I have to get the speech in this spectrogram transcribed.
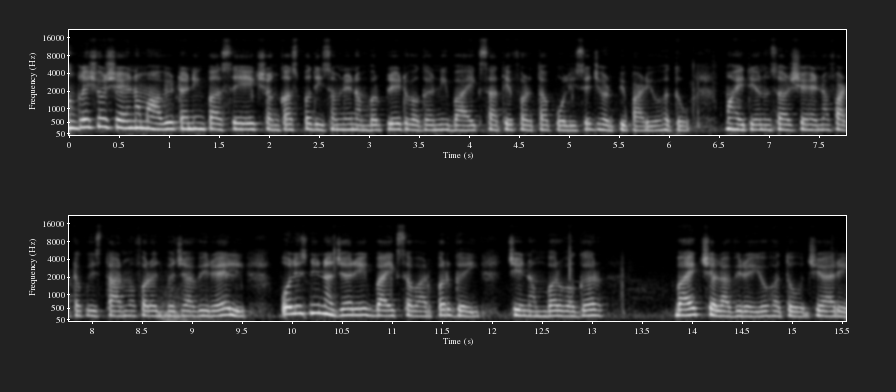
અંકલેશ્વર શહેરના મહાવીર ટર્નિંગ પાસે એક શંકાસ્પદ ઇસમને નંબર પ્લેટ વગરની બાઇક સાથે ફરતા પોલીસે ઝડપી પાડ્યો હતો. માહિતી અનુસાર શહેરના ફાટક વિસ્તારમાં ફરજ બજાવી રહેલી પોલીસની નજર એક બાઇક સવાર પર ગઈ, જે નંબર વગર બાઇક ચલાવી રહ્યો હતો. જ્યારે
